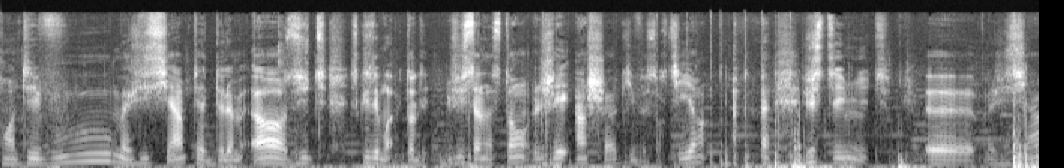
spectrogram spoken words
Rendez-vous, magicien, peut-être de la... Oh zut, excusez-moi, attendez, juste un instant, j'ai un chat qui veut sortir. juste une minute. Euh, magicien,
